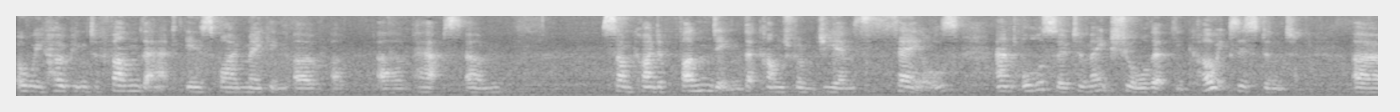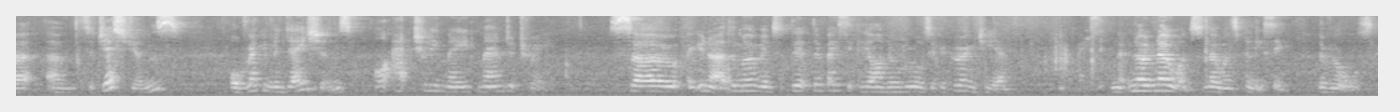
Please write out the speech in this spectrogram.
are we hoping to fund that is by making a, a, a perhaps um, some kind of funding that comes from GM sales and also to make sure that the coexistent uh, um, suggestions or recommendations are actually made mandatory. So, you know, at the moment, there, there basically are no rules if you're growing GM. No, no, one's, no one's policing the rules.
